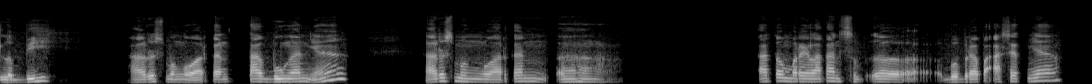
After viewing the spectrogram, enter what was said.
lebih harus mengeluarkan tabungannya, harus mengeluarkan uh, atau merelakan uh, beberapa asetnya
